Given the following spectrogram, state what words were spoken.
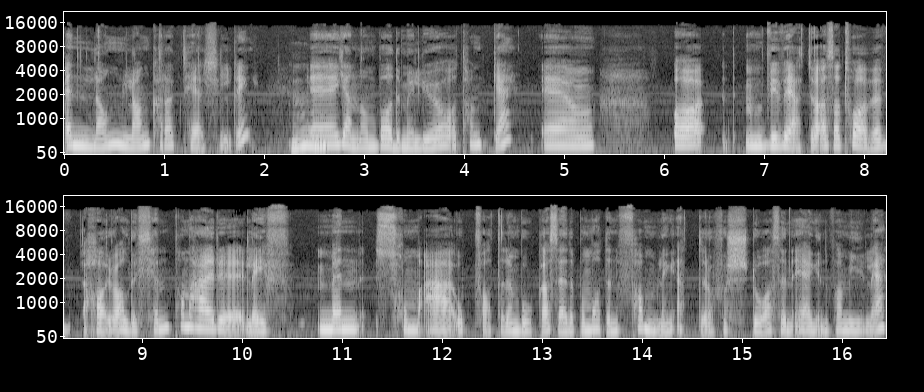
en lang, lang karakterskildring Mm. eh, gjennom både miljø og tanke. Eh, og vi vet jo, altså Tove har jo aldri kjent han her eh, Leif. Men som jeg oppfatter den boka, så er det på en måte en famling etter å forstå sin egen familie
